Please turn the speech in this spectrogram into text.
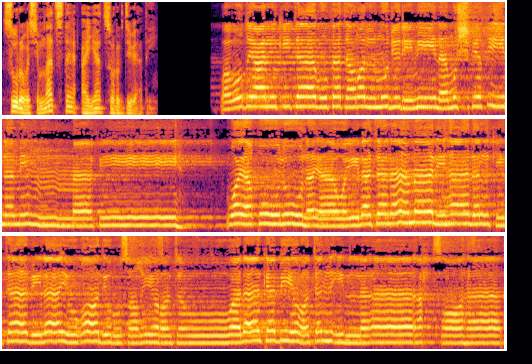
Сура 18, аят 49. ووضع الكتاب فترى المجرمين مشفقين مما فيه ويقولون يا ويلتنا ما لهذا الكتاب لا يغادر صغيرة ولا كبيرة إلا أحصاها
